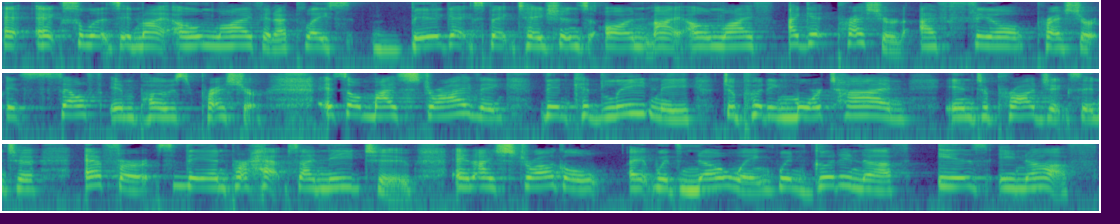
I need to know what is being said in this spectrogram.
excellence in my own life and I place big expectations on my own life, I get pressured. I feel pressure. It's self imposed pressure. And so my striving then could lead me to putting more time into projects, into efforts than perhaps I need to. And I struggle eh, with knowing when good enough is enough.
